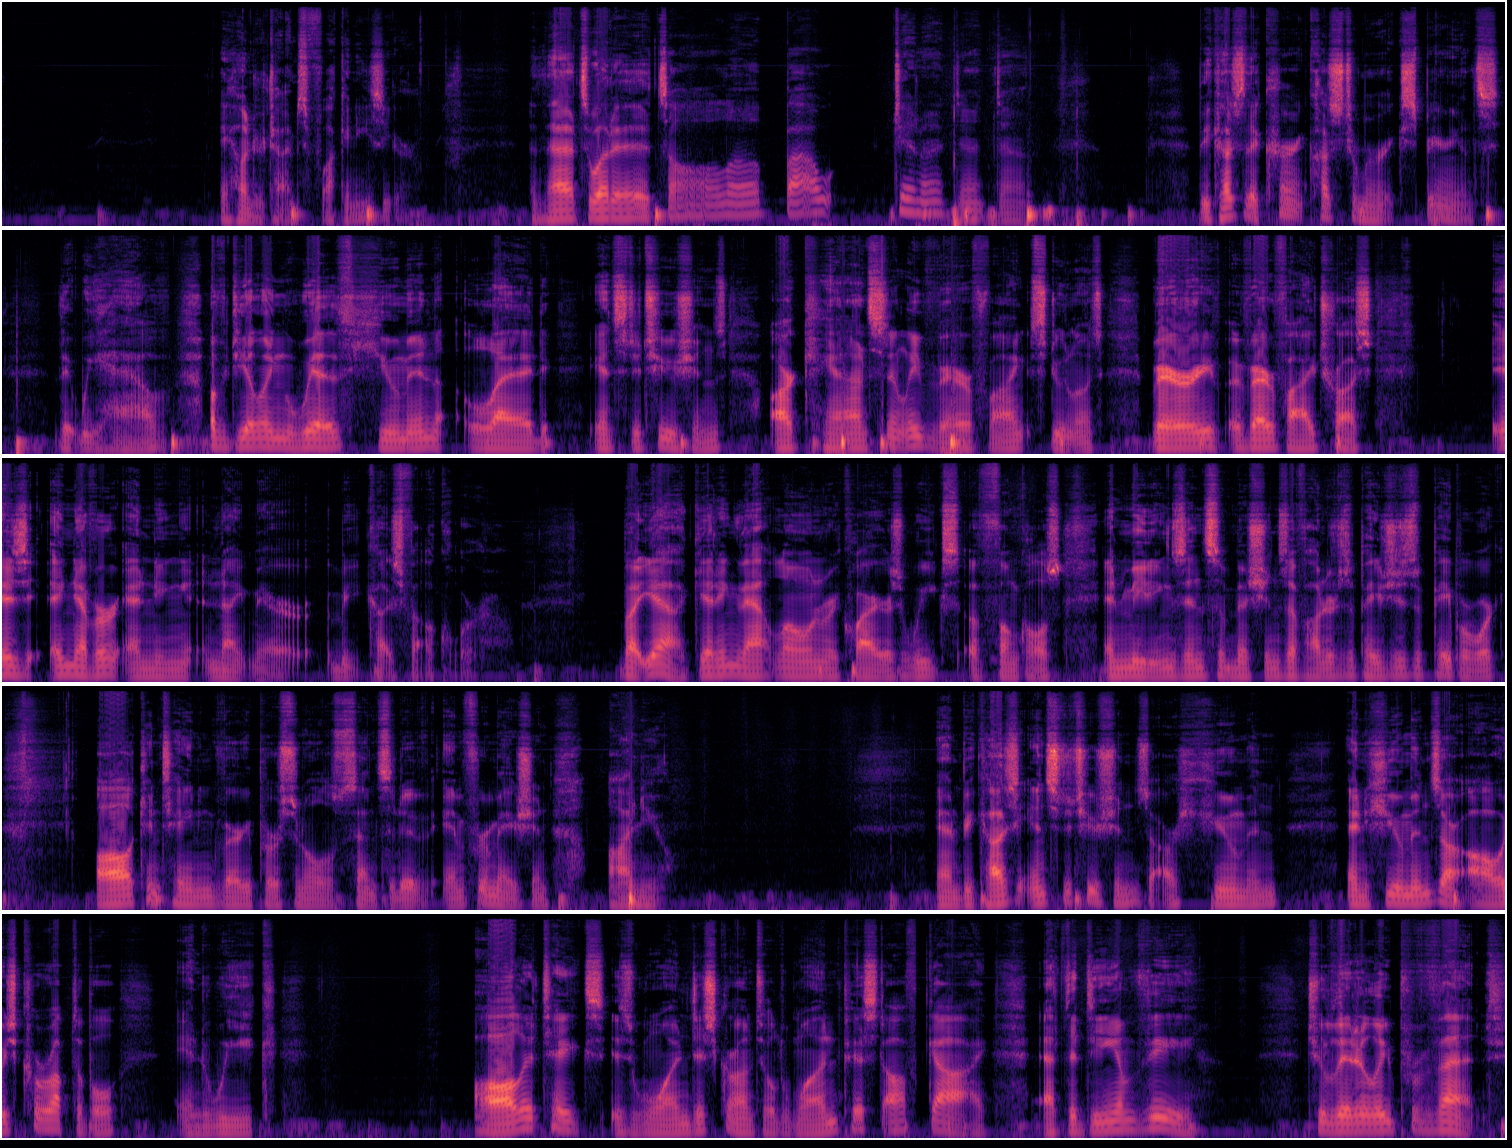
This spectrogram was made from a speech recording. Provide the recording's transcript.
a hundred times fucking easier. And that's what it's all about. Because the current customer experience that we have of dealing with human led institutions are constantly verifying student loans, very verify trust is a never ending nightmare because Falcor. But yeah, getting that loan requires weeks of phone calls and meetings and submissions of hundreds of pages of paperwork, all containing very personal, sensitive information on you. And because institutions are human and humans are always corruptible and weak, all it takes is one disgruntled, one pissed off guy at the DMV to literally prevent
